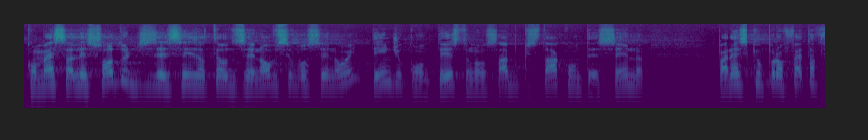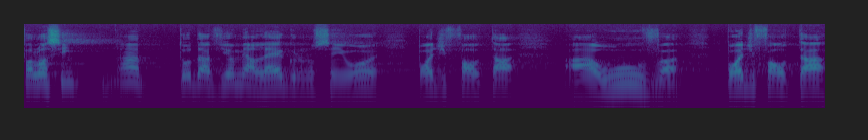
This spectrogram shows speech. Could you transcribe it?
começa a ler só do 16 até o 19, se você não entende o contexto, não sabe o que está acontecendo, parece que o profeta falou assim: ah, todavia eu me alegro no Senhor. Pode faltar a uva, pode faltar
